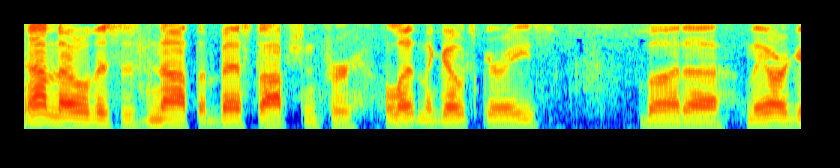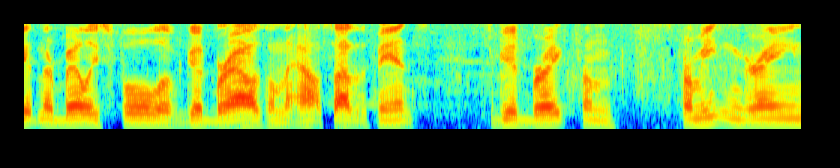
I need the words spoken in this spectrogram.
I know this is not the best option for letting the goats graze, but uh, they are getting their bellies full of good browse on the outside of the fence. It's a good break from, from eating grain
